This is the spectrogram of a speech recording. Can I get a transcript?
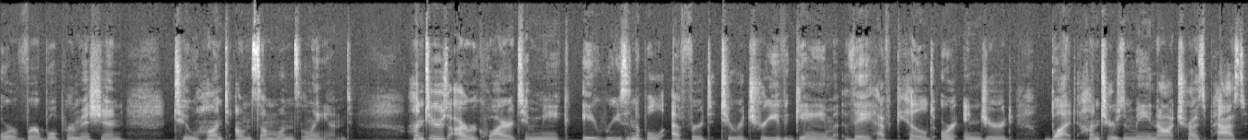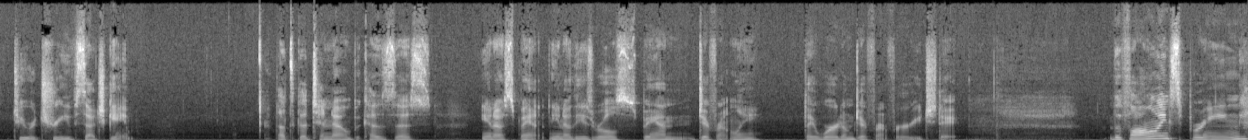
or verbal permission to hunt on someone's land. Hunters are required to make a reasonable effort to retrieve game they have killed or injured, but hunters may not trespass to retrieve such game. That's good to know because this, you know, span, you know, these rules span differently. They word them different for each state. The following spring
